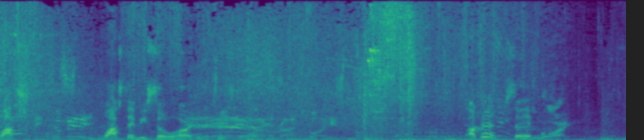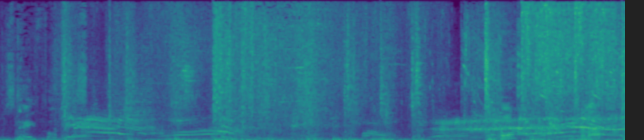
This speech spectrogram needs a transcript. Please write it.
Watch, watch they be so hard to defeat still. Run what is mine. Okay, still hit me. Boy, stay focused. Come on. Turn out.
